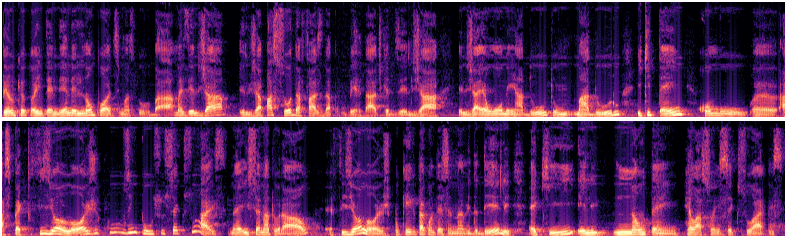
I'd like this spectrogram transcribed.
Pelo que eu estou entendendo, ele não pode se masturbar, mas ele já ele já passou da fase da puberdade, quer dizer, ele já ele já é um homem adulto, um maduro e que tem como uh, aspecto fisiológico os impulsos sexuais, né? Isso é natural, é fisiológico. O que está acontecendo na vida dele é que ele não tem relações sexuais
